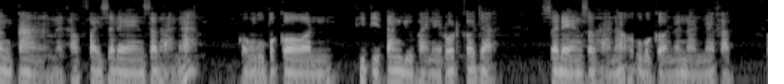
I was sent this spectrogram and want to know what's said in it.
ต่างๆนะครับ ไฟแสดงสถานะของอุปกรณ์ที่ติดตั้งอยู่ภายในรถก็จะแสดงสถานะอุปกรณ์นั้นๆนะครับ ไฟ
